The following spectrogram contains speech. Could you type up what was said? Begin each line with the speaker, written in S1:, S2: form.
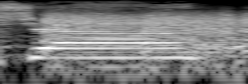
S1: Russia.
